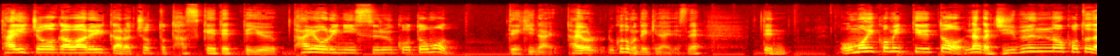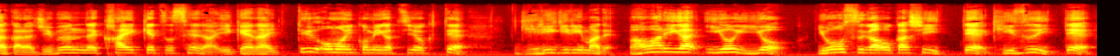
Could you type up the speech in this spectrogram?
体調が悪いからちょっと助けてっていう頼りにすることもできない頼ることもできないですね。で思い込みっていうとなんか自分のことだから自分で解決せないけないっていう思い込みが強くてギリギリまで周りがいよいよ様子がおかしいって気づいて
